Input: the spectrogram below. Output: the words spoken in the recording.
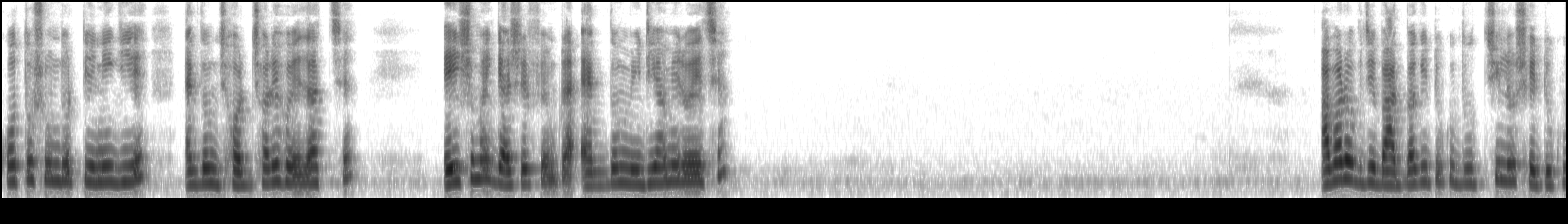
কত সুন্দর টেনে গিয়ে একদম ঝরঝরে হয়ে যাচ্ছে। এই সময় গ্যাসের ফ্লেমটা একদম মিডিয়ামে রয়েছে। আবারও যে বাদবাকিটুকু দুধ ছিল সেটুকু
